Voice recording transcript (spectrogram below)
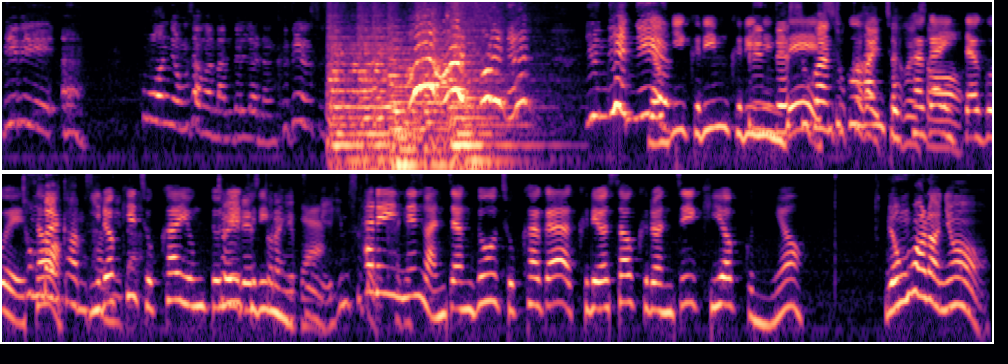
미리 후원 영상을 만들려는 그대의 수준. 아, 아, 소리는 윤디님. 여기 그림 그리는데 수고한 수고한 조카가 조카가, 있다고 해서 있다고 해서 정말 감사합니다. 이렇게 조카 저희 용돈을 레스토랑의 드립니다. 힘쓰도록 팔에 있는 하겠습니다. 완장도 조카가 그려서 그런지 귀엽군요. 명화라뇨.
